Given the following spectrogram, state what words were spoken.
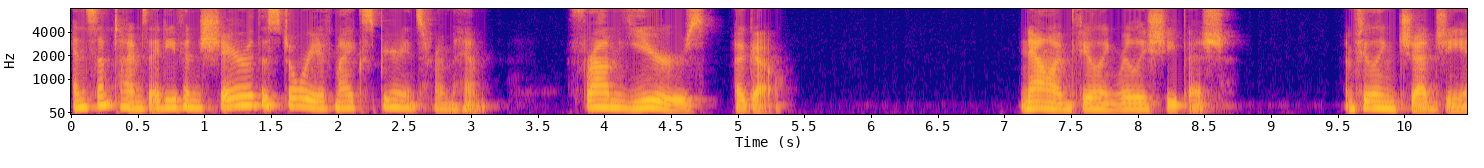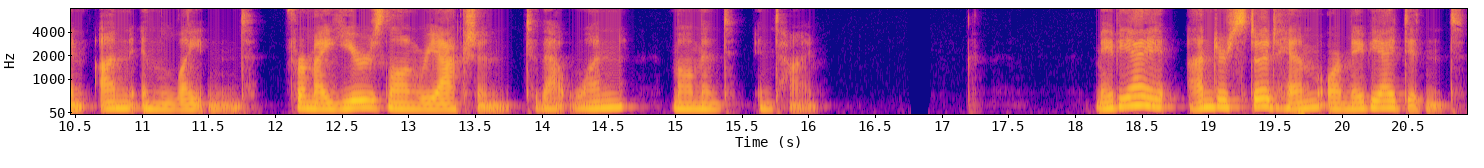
And sometimes I'd even share the story of my experience from him from years ago. Now I'm feeling really sheepish. I'm feeling judgy and unenlightened for my years long reaction to that one moment in time. Maybe I understood him or maybe I didn't.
